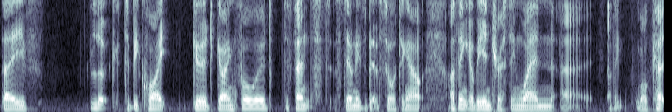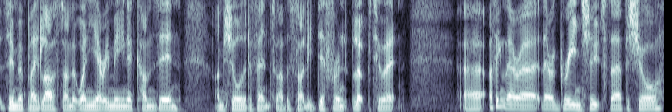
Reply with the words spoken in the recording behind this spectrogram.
They've looked to be quite good going forward. Defence still needs a bit of sorting out. I think it'll be interesting when uh, I think well Kurt Zouma played last time, but when Yerry Mina comes in, I'm sure the defence will have a slightly different look to it. Uh, I think there are there are green shoots there for sure,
